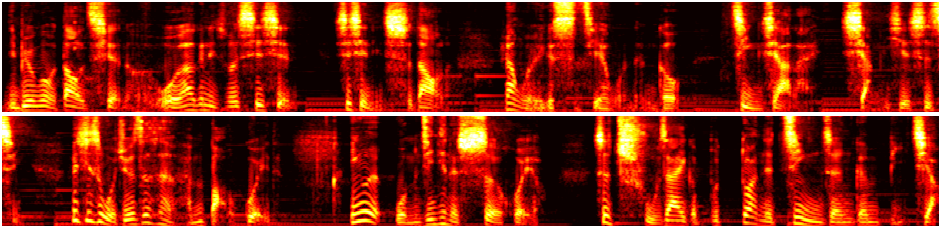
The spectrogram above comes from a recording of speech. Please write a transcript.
你不用跟我道歉啊，我要跟你说谢谢，谢谢你迟到了，让我有一个时间，我能够静下来想一些事情。那其实我觉得这是很很宝贵的，因为我们今天的社会哦，是处在一个不断的竞争跟比较，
